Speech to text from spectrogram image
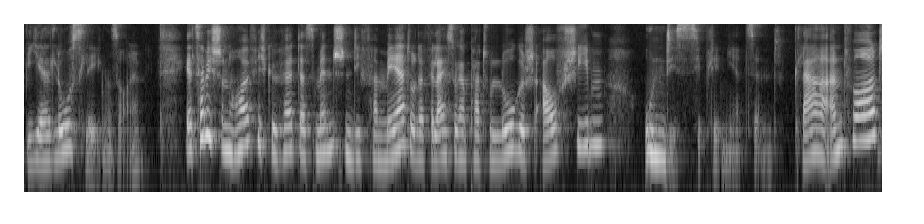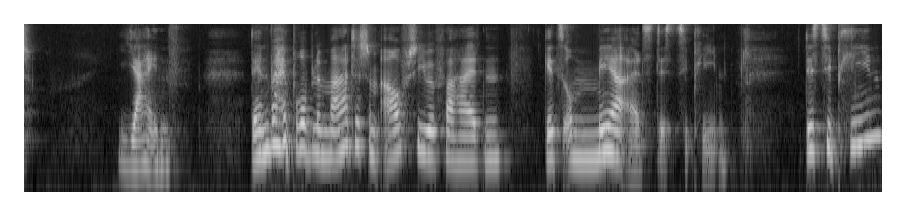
wie er loslegen soll. Jetzt habe ich schon häufig gehört, dass Menschen, die vermehrt oder vielleicht sogar pathologisch aufschieben, undiszipliniert sind. Klare Antwort? Jein. Denn bei problematischem Aufschiebeverhalten geht es um mehr als Disziplin. Disziplin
